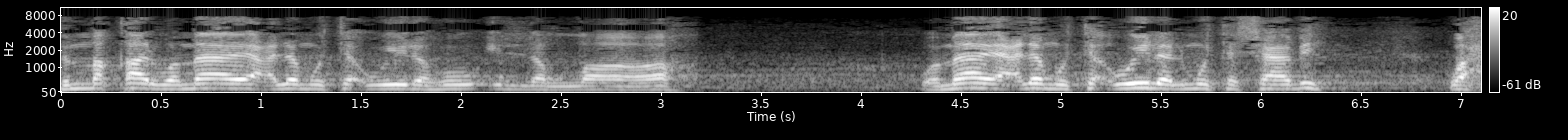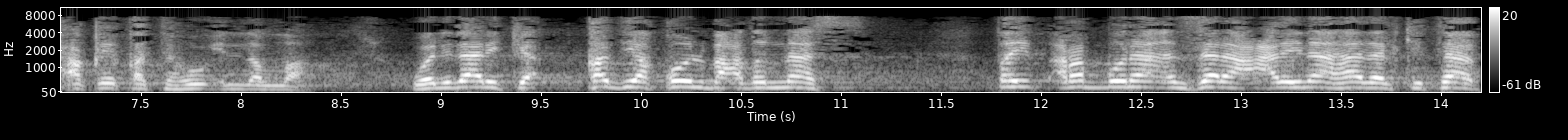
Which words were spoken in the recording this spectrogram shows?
ثم قال وما يعلم تأويله إلا الله وما يعلم تأويل المتشابه وحقيقته إلا الله. ولذلك قد يقول بعض الناس طيب ربنا أنزل علينا هذا الكتاب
